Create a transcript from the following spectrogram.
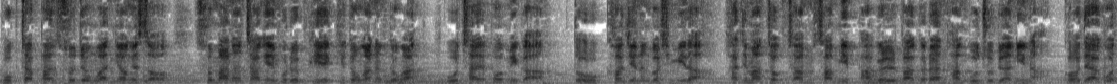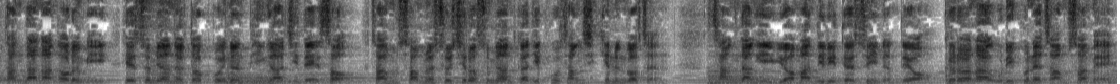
복잡한 수중 환경에서 수많은 장애물을 피해 기동하는 동안 오차의 범위가 더욱 커지는 것입니다. 하지만 적 잠수함 이 바글바글한 항구 주변이나 거대하고 단단한 얼음이 해수면을 덮고 있는 빙하지대에서 잠수함을 수시로 수면까지 부상시키는 것은 상당히 위험한 일이 될 수 있는데요. 그러나 우리 군의 잠수함에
